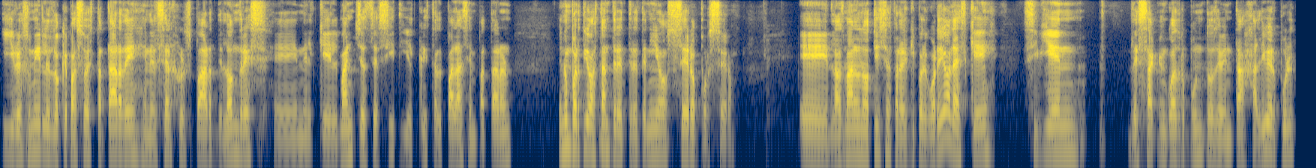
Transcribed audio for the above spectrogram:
y resumirles lo que pasó esta tarde en el Selhurst Park de Londres, eh, en el que el Manchester City y el Crystal Palace empataron en un partido bastante entretenido 0 por 0. Eh, las malas noticias para el equipo del Guardiola es que si bien le sacan cuatro puntos de ventaja a Liverpool,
